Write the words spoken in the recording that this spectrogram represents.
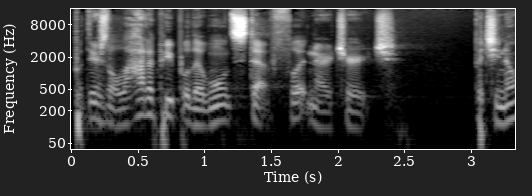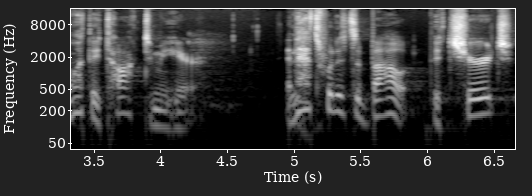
but there's a lot of people that won't step foot in our church. But you know what? They talk to me here. And that's what it's about the church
